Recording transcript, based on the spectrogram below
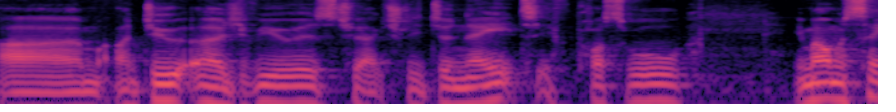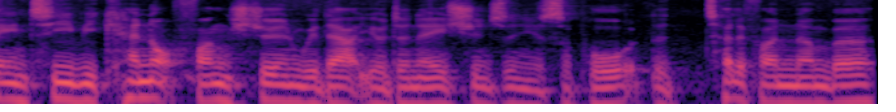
um, I do urge viewers to actually donate if possible. Imam Hussein TV cannot function without your donations and your support. The telephone number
